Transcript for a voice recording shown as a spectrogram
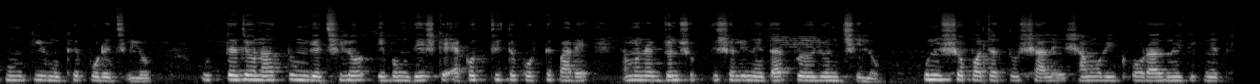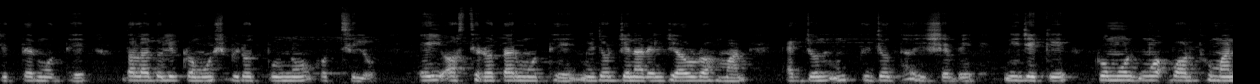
হুমকির মুখে পড়েছিল। উত্তেজনা তুঙ্গে ছিল এবং দেশকে একত্রিত করতে পারে এমন একজন শক্তিশালী নেতার প্রয়োজন ছিল। উনিশশো পঁচাত্তর সালে সামরিক ও রাজনৈতিক নেতৃত্বের মধ্যে দলাদলি ক্রমশ বিরোধপূর্ণ হচ্ছিল। এই অস্থিরতার মধ্যে মেজর জেনারেল জিয়াউর রহমান একজন মুক্তিযোদ্ধা হিসেবে নিজেকে ক্রমবর্ধমান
